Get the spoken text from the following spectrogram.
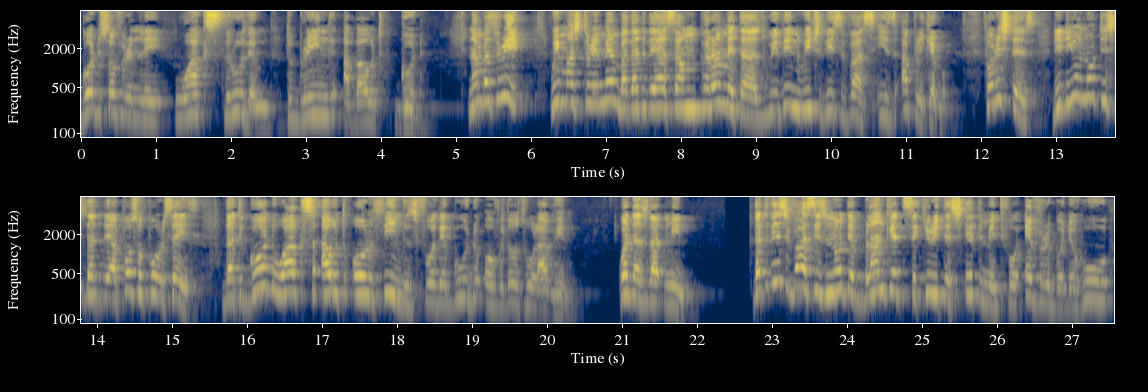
God sovereignly works through them to bring about good. Number three, we must remember that there are some parameters within which this verse is applicable. For instance, did you notice that the Apostle Paul says that God works out all things for the good of those who love Him? What does that mean? That this verse is not a blanket security statement for everybody who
